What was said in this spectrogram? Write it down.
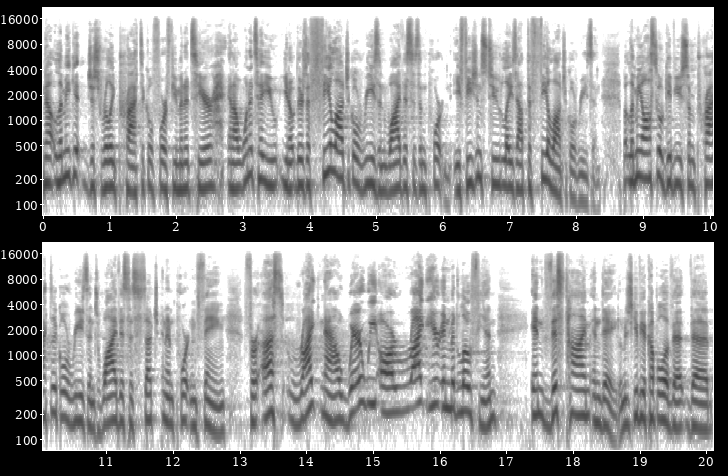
Now, let me get just really practical for a few minutes here. And I want to tell you, you know, there's a theological reason why this is important. Ephesians 2 lays out the theological reason. But let me also give you some practical reasons why this is such an important thing for us right now, where we are right here in Midlothian in this time and day. Let me just give you a couple of the, the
